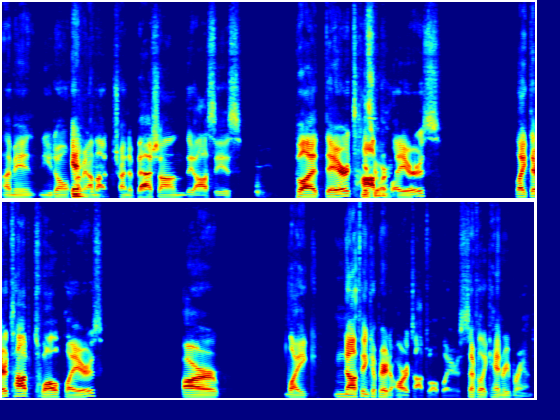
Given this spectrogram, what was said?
I mean, you don't. I mean, I'm not trying to bash on the Aussies, but their top are. players, like their top 12 players, are like nothing compared to our top 12 players, except for like Henry Brand.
